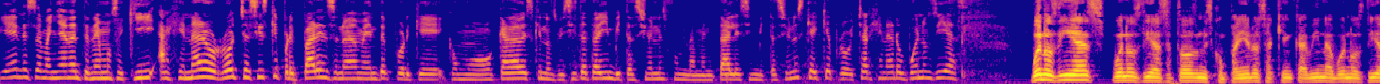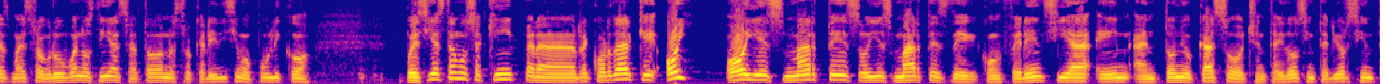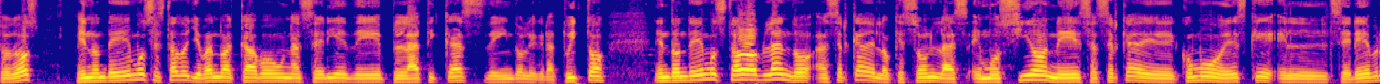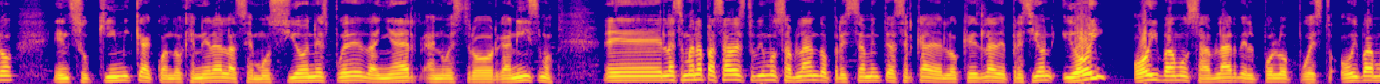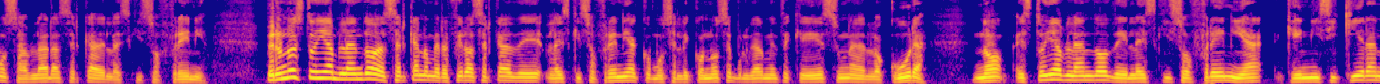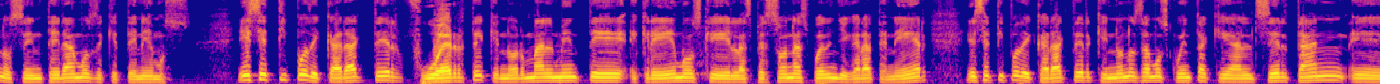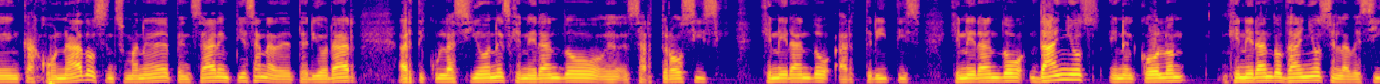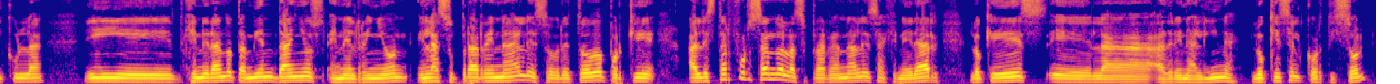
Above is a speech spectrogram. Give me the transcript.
Bien, esta mañana tenemos aquí a Genaro Rocha, así es que prepárense nuevamente porque como cada vez que nos visita trae invitaciones fundamentales, invitaciones que hay que aprovechar. Genaro, buenos días. Buenos días, buenos días a todos mis compañeros aquí en cabina, buenos días maestro Gru, buenos días a todo nuestro queridísimo público. Pues ya estamos aquí para recordar que hoy, hoy es martes, hoy es martes de conferencia en Antonio Caso 82 Interior 102 en donde hemos estado llevando a cabo una serie de pláticas de índole gratuito, en donde hemos estado hablando acerca de lo que son las emociones, acerca de cómo es que el cerebro en su química cuando genera las emociones puede dañar a nuestro organismo. Eh, la semana pasada estuvimos hablando precisamente acerca de lo que es la depresión y hoy, hoy vamos a hablar del polo opuesto, hoy vamos a hablar acerca de la esquizofrenia. Pero no estoy hablando acerca, no me refiero acerca de la esquizofrenia como se le conoce vulgarmente, que es una locura. No, estoy hablando de la esquizofrenia que ni siquiera nos enteramos de que tenemos ese tipo de carácter fuerte que normalmente creemos que las personas pueden llegar a tener, ese tipo de carácter que no nos damos cuenta que al ser tan eh, encajonados en su manera de pensar empiezan a deteriorar articulaciones generando eh, sartrosis, generando artritis, generando daños en el colon, generando daños en la vesícula, y generando también daños en el riñón, en las suprarrenales sobre todo, porque al estar forzando a las suprarrenales a generar lo que es eh, la adrenalina, lo que es el cortisol,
